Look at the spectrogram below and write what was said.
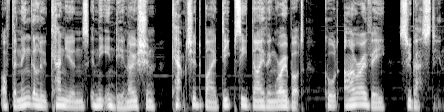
of the Ningaloo Canyons in the Indian Ocean, captured by a deep sea diving robot called ROV SuBastian.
